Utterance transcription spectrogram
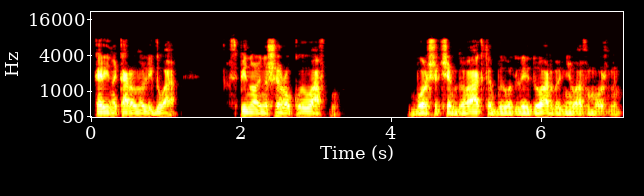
Карина Карловна легла спиной на широкую лавку. Больше, чем два акта, было для Эдуарда невозможным.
